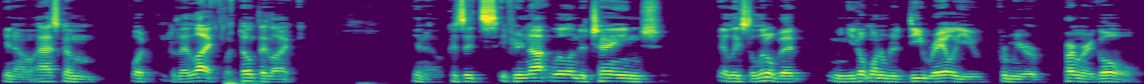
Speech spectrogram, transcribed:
You know, ask them what do they like, what don't they like. You know, because it's if you're not willing to change at least a little bit, I mean, you don't want them to derail you from your primary goal,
